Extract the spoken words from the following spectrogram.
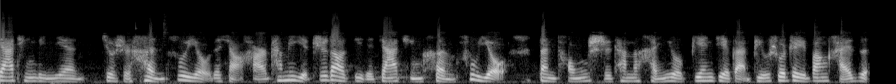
家庭里面就是很富有的小孩，他们也知道自己的家庭很富有，但同时他们很有边界感。比如说这一帮孩子，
